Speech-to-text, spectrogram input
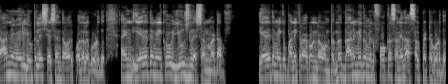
దాన్ని మీరు యూటిలైజ్ చేసేంత వరకు వదలకూడదు. అండ్ ఏదైతే మీకు యూజ్లెస్ అన్నమాట ఏదైతే మీకు పనికి రాకుండా ఉంటుందో దాని మీద మీరు ఫోకస్ అనేది అస్సలు పెట్టకూడదు.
